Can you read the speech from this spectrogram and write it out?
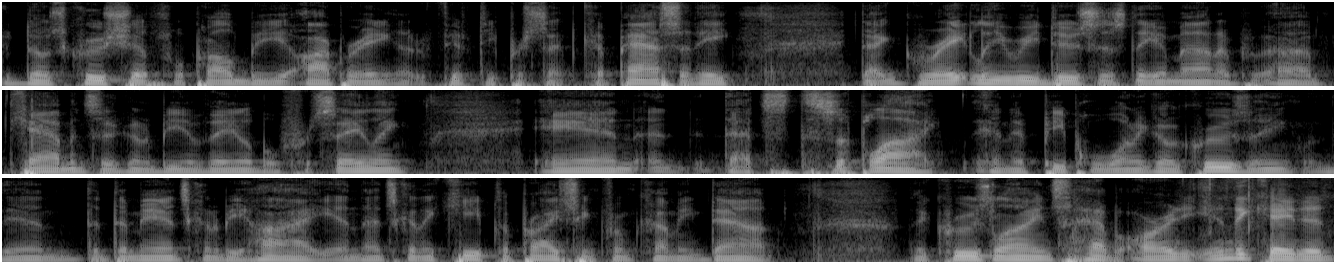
those cruise ships will probably be operating at 50% capacity. That greatly reduces the amount of uh, cabins that are going to be available for sailing and that's the supply. And if people want to go cruising, then the demand's going to be high, and that's going to keep the pricing from coming down. The cruise lines have already indicated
